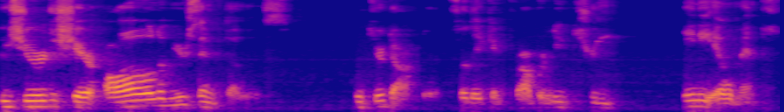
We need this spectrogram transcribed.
Be sure to share all of your symptoms with your doctor so they can properly treat any ailments.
